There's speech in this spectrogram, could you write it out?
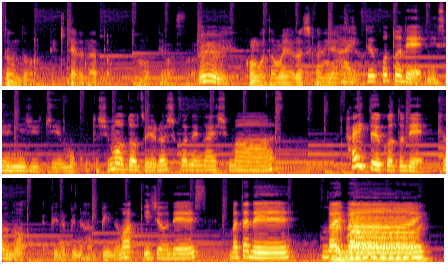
どんどんできたらなと思ってますので、うん。今後ともよろしくお願いします、はい、ということで2021年も今年もどうぞよろしくお願いします。はい、ということで今日のピノピノハッピーのは以上です。またね。バイバイ。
